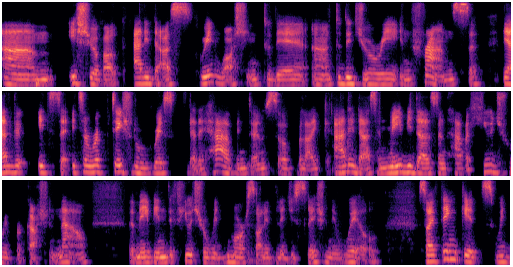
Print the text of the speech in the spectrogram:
um, issue about Adidas greenwashing to the uh, to the jury in France. The it's a, it's a reputational risk that they have in terms of like Adidas, and maybe doesn't have a huge repercussion now, but maybe in the future with more solid legislation it will. So I think it's, we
